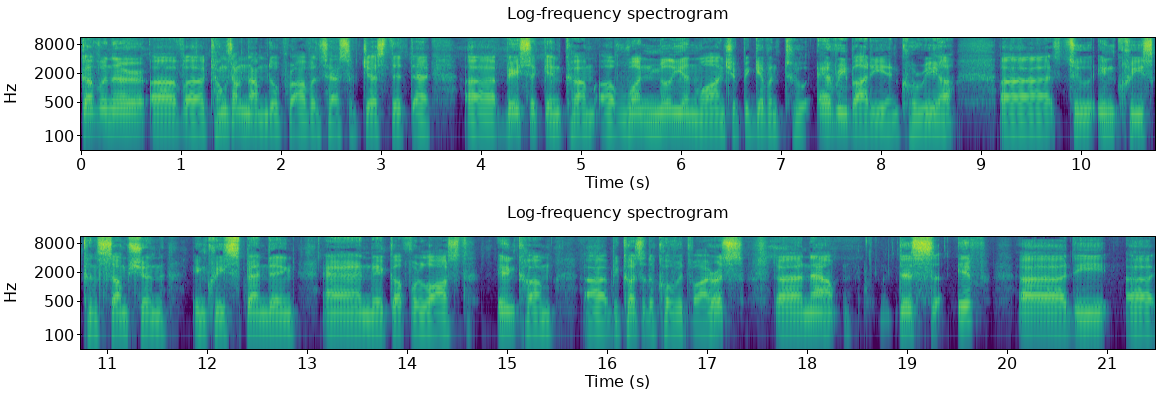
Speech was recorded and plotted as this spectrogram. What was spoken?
governor of uh, Gyeongsangnam-do province has suggested that uh, basic income of 1 million won should be given to everybody in Korea uh, to increase consumption, increase spending, and make up for lost income uh, because of the COVID virus. Uh, now, this if uh, the uh,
